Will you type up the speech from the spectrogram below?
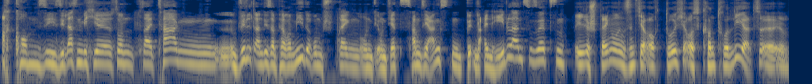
Ach kommen Sie, Sie lassen mich hier schon seit Tagen äh, wild an dieser Pyramide rumsprengen und, und jetzt haben Sie Angst, einen Hebel anzusetzen? Ihre Sprengungen sind ja auch durchaus kontrolliert. Äh,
